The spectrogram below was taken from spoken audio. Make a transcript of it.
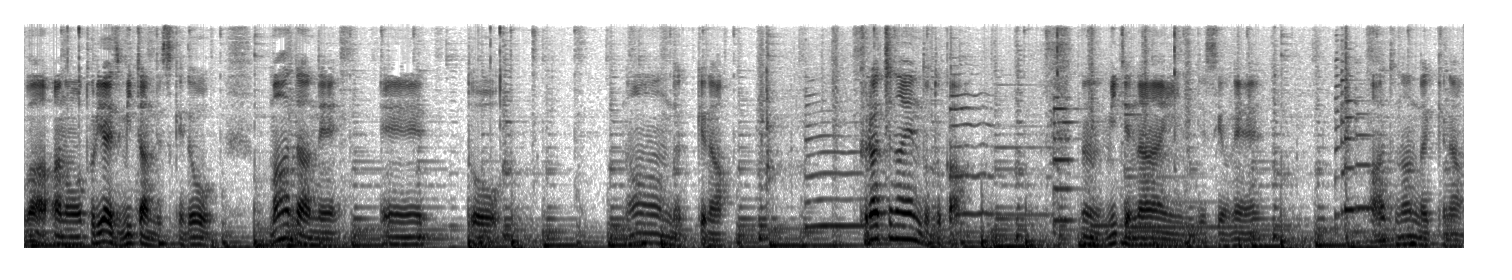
はあのとりあえず見たんですけどまだねえっ、となんだっけな？プラチナエンドとかうん見てないんですよね。あとなんだっけな？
